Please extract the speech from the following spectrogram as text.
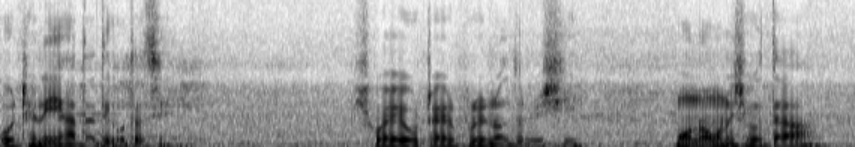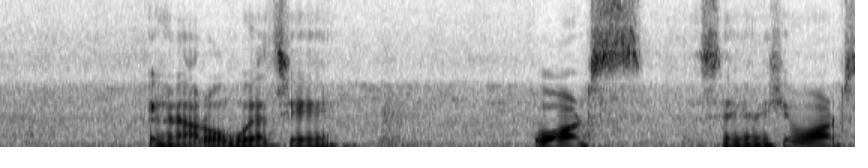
ওইটা নিয়েই হাতাহাতি করতেছে। সবাই ওটার উপরে নজর বেশি। মন মানসিকতা এখানে আরও বই আছে। ওয়ার্ডস সেভেন এসে ওয়ার্ডস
